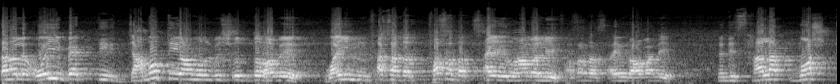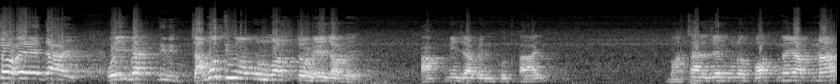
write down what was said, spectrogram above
তাহলে ওই ব্যক্তির যাবতীয় আমল বিশুদ্ধ হবে যদি সালাত নষ্ট হয়ে যায়, ওই ব্যক্তির যাবতীয় আমল নষ্ট হয়ে যাবে। আপনি যাবেন কোথায়? বাঁচার যে কোনো পথ নেই আপনার?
